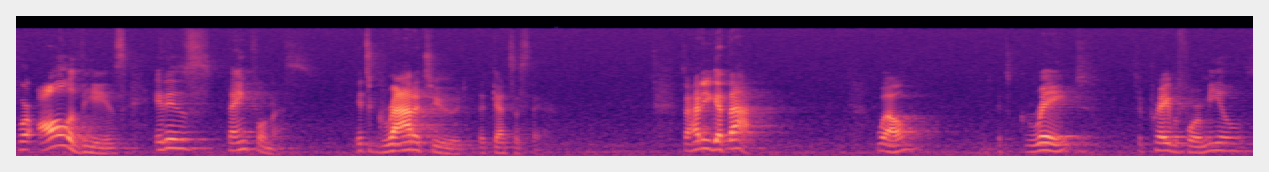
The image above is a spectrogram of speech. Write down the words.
For all of these, it is thankfulness, it's gratitude that gets us there. So, how do you get that? Well, it's great to pray before meals.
